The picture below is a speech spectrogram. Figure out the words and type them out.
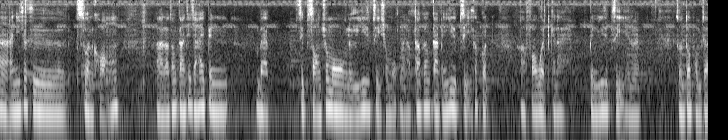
อ่าอันนี้ก็คือส่วนของอ่าเราต้องการที่จะให้เป็นแบบ 12 ชั่วโมง หรือ 24 ชั่วโมงนะครับ ถ้าต้องการเป็น 24 ก็กด forward ก็ได้ เป็น 24เห็นะครับส่วนตัวผมจะ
